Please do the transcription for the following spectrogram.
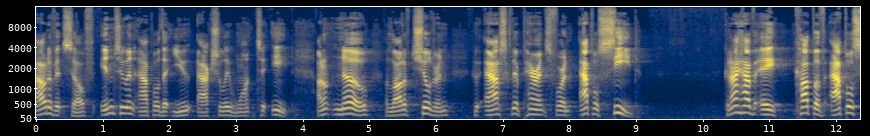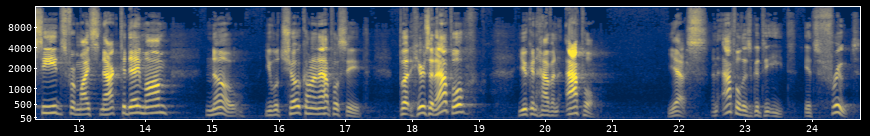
out of itself into an apple that you actually want to eat. I don't know a lot of children who ask their parents for an apple seed. Can I have a cup of apple seeds for my snack today, mom? No, you will choke on an apple seed. But here's an apple. You can have an apple. Yes, an apple is good to eat, it's fruit.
